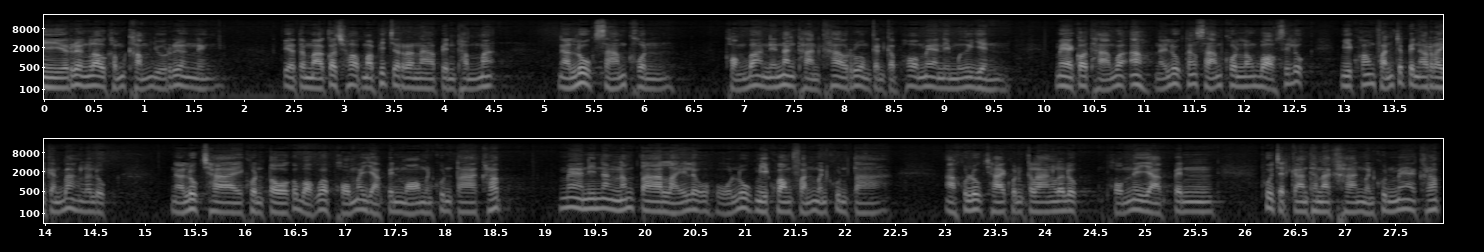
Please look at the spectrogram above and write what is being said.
มีเรื่องเล่าขำๆอยู่เรื่องหนึ่งที่อาตมาก็ชอบมาพิจารณาเป็นธรรมะนะลูกสามคนของบ้านเนี่ยนั่งทานข้าวร่วมกันกับพ่อแม่ในมื้อเย็น แม่ก็ถามว่าอ้าวไหนลูกทั้งสามคนลองบอกสิลูกมีความฝันจะเป็นอะไรกันบ้างละลูกนะลูกชายคนโตก็บอกว่าผมอะอยากเป็นหมอเหมือนคุณตาครับ แม่นี่นั่งน้ำตาไหลเลยโอ้โห ลูกมีความฝันเหมือนคุณตาอะคุณลูกชายคนกลางแล้วลูกผมเนี่ยอยากเป็นผู้จัดการธนาคารเหมือนคุณแม่ครับ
